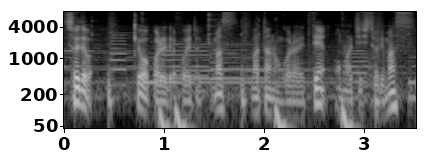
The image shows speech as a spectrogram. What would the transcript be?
それでは今日はこれで終えておきます。またのご来店お待ちしております。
